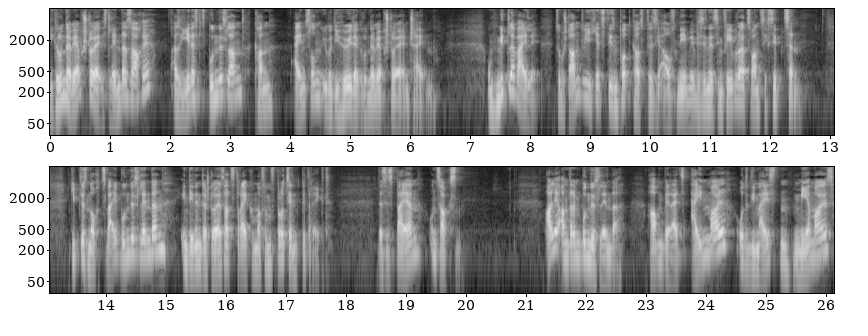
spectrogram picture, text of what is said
Die Grunderwerbsteuer ist Ländersache, also jedes Bundesland kann einzeln über die Höhe der Grunderwerbsteuer entscheiden. Und mittlerweile, zum Stand, wie ich jetzt diesen Podcast für Sie aufnehme, wir sind jetzt im Februar 2017, gibt es noch zwei Bundesländer, in denen der Steuersatz 3,5 Prozent beträgt. Das ist Bayern und Sachsen. Alle anderen Bundesländer haben bereits einmal oder die meisten mehrmals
